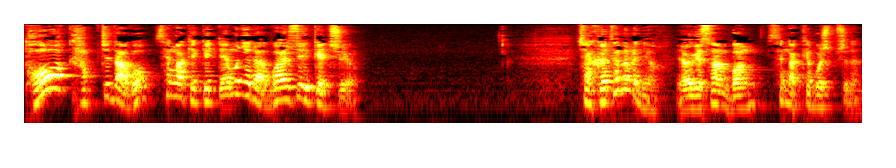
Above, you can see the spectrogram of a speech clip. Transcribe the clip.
더 값지다고 생각했기 때문이라고 할 수 있겠지요. 자, 그렇다면요. 여기서 한번 생각해 보십시다.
